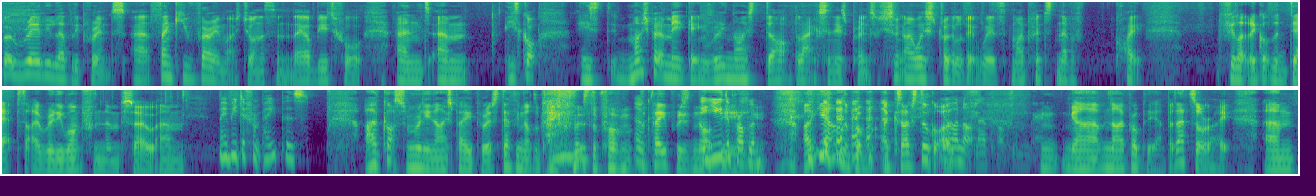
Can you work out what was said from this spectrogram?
but really lovely prints. Uh, thank you very much, Jonathan. They are beautiful, and um, he's got he's much better at me at getting really nice dark blacks in his prints, which is something I always struggle a bit with. My prints never quite feel like they got the depth that I really want from them. So um, Maybe different papers. I've got some really nice paper. It's definitely not the paper that's the problem. The paper is not. Are you the issue. problem? Uh, yeah, I'm the problem because I've still got. You're a- not no problem. Yeah, no, I probably am, but that's all right. Um,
